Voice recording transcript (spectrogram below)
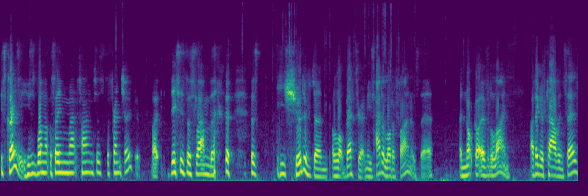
it's crazy. He's won at the same amount of times as the French Open. Like, this is the slam that has, he should have done a lot better at, and he's had a lot of finals there and not got over the line. I think, as Calvin says,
